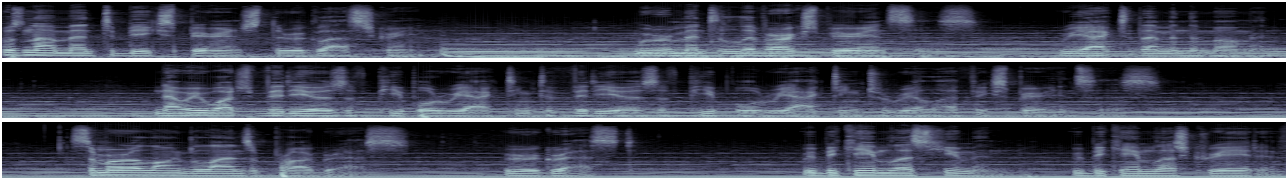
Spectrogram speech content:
was not meant to be experienced through a glass screen. We were meant to live our experiences, react to them in the moment. Now we watch videos of people reacting to videos of people reacting to real life experiences. Somewhere along the lines of progress, we regressed. We became less human, we became less creative.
